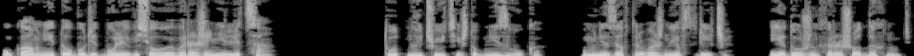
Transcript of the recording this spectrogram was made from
У камня и то будет более веселое выражение лица. Тут ночуйте, чтобы ни звука. У меня завтра важная встреча, и я должен хорошо отдохнуть.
